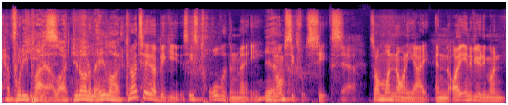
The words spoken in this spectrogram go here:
how footy player. is? Like, do you know what I mean? Like, Can I tell you how big he is? He's taller than me, Yeah. and I'm six foot six. Yeah. So I'm 198, and I interviewed him when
